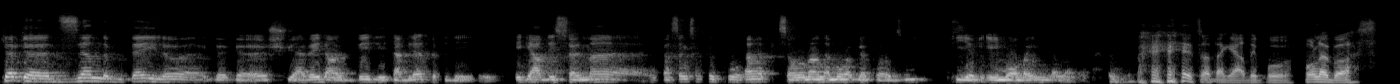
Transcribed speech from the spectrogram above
quelques dizaines de bouteilles là, que, je suis avec d'enlever des tablettes et garder seulement euh, aux personnes qui sont au courant et qui sont vraiment en amour avec le produit, puis et moi-même tu vas t'en garder pour, pour le boss.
